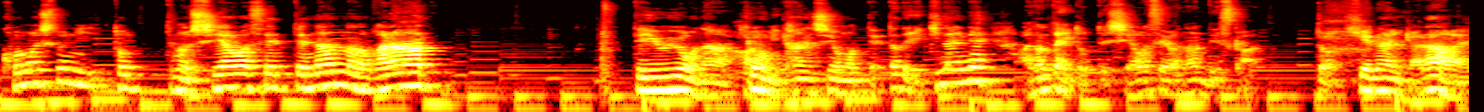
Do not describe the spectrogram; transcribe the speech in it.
この人にとっての幸せって何なのかなっていうような興味関心を持って、ただいきなりね、あなたにとって幸せは何ですか？とは聞けないから、はい。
